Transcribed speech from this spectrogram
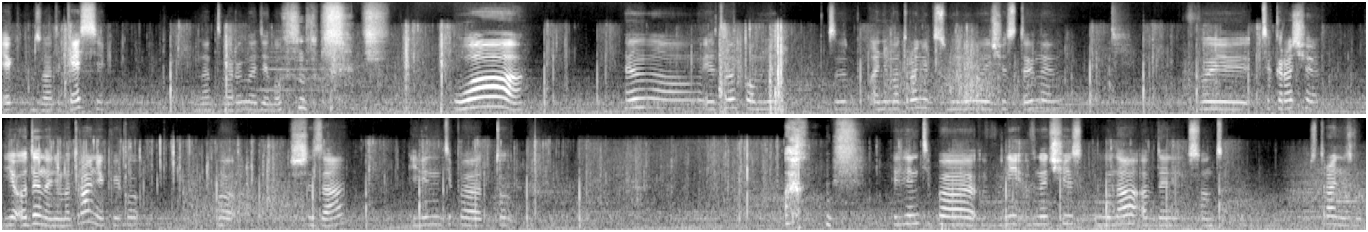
Як звати? Кесі? Вона творила діло. Вау! Hello! Я тебе помню. Це аніматронік з минулої частини. Ви. Це коротше. Є один аніматронік, якого Шиза. І він, типа, то він, типа, вночі луна, а вдень сонце. Странні звуки.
